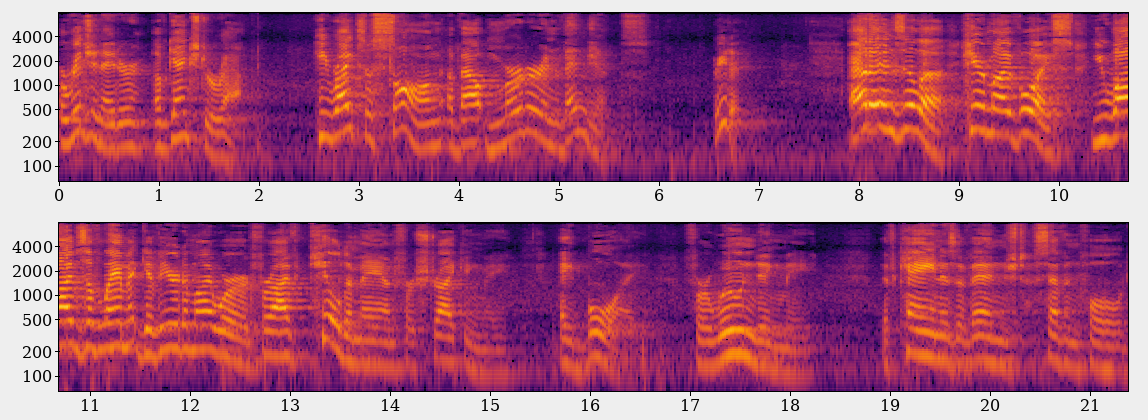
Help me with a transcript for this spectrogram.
originator of gangster rap. He writes a song about murder and vengeance. Read it. Adah and Zillah, hear my voice. You wives of Lamech, give ear to my word, for I've killed a man for striking me, a boy for wounding me. If Cain is avenged sevenfold,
